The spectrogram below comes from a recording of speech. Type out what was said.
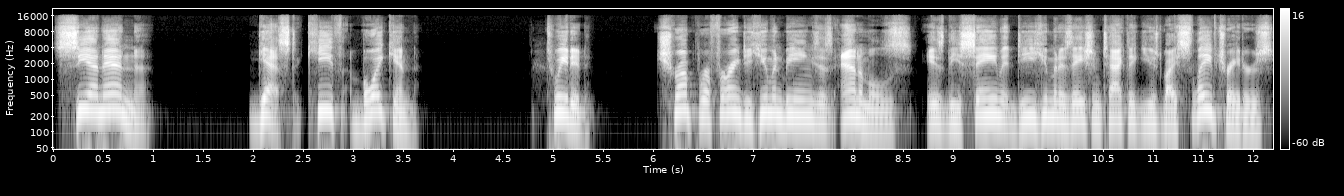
CNN guest Keith Boykin tweeted Trump referring to human beings as animals is the same dehumanization tactic used by slave traders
